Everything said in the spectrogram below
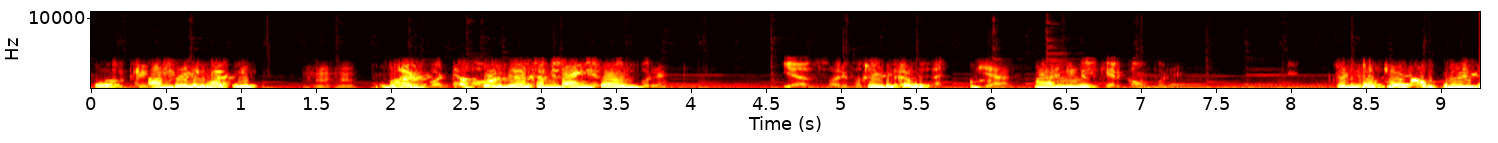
So okay. I'm pretty happy. Mm-hmm. But of course, there are some downsides. Yeah, sorry for critical. The yeah, critical care component. Critical care component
